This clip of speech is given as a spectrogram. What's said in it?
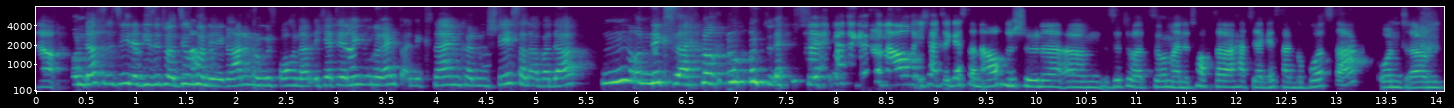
Ja. Und das ist wieder die Situation, von der ihr gerade schon gesprochen habt. Ich hätte ja links und rechts eine knallen können und stehst dann aber da hm, und nix einfach nur und lächelst. Ja, ich hatte gestern auch, ich hatte gestern auch eine schöne ähm, Situation. Meine Tochter hatte ja gestern Geburtstag und ähm,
